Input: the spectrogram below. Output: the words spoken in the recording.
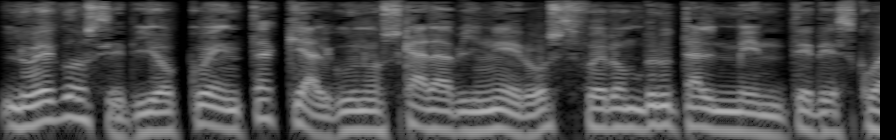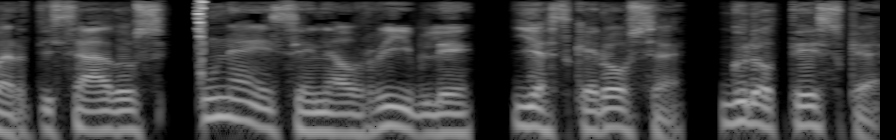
luego se dio cuenta que algunos carabineros fueron brutalmente descuartizados, una escena horrible, y asquerosa, grotesca,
